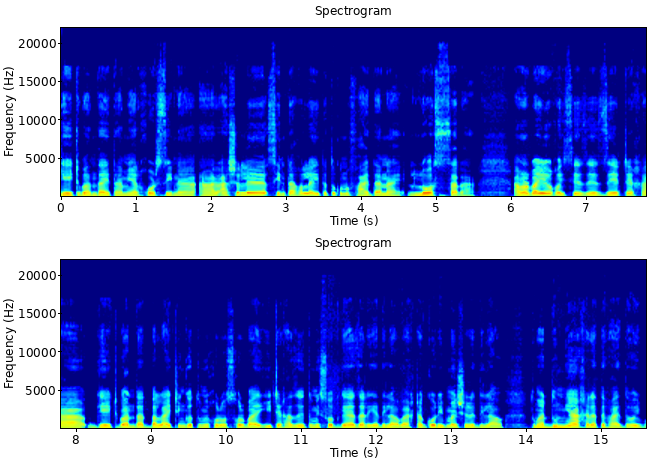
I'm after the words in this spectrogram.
গেট বান্ধা এটা আমি আর করছি না। আর আসলে চিন্তা হলে এটা তো কোনো ফায়দা নাই লস ছাড়া। আমার ভাইও কইছে যে যে টেকা গেট বান্ধাত বা লাইটিংও তুমি খরচ করবা ই টেকা যদি তুমি সদগায়া জারিয়া দিলাও বা একটা গরিব মানুষের দিলাও, তোমার দুনিয়া আখেরাতে ফায়দা হইব।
